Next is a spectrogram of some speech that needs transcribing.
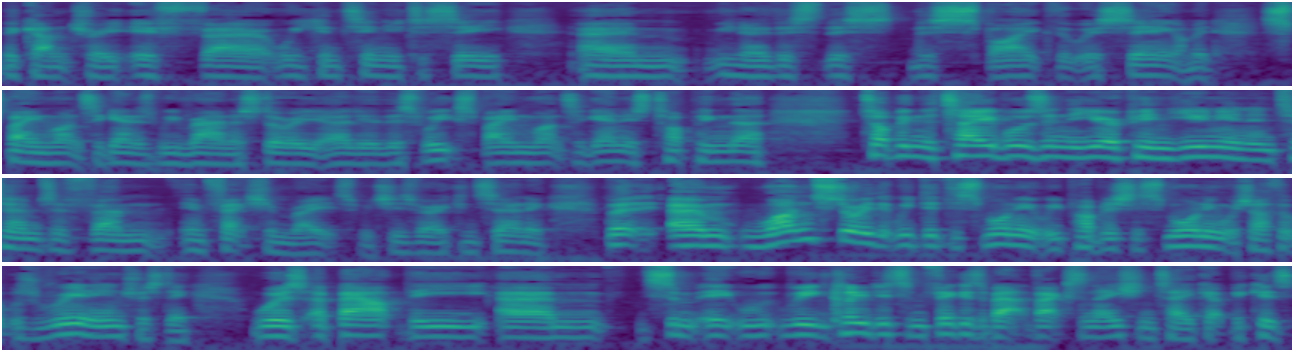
the country if uh, we continue to see um, you know this this this spike that we're seeing. I mean, Spain once again, as we ran a story earlier this week, Spain once again is topping the topping the tables in the European Union in terms of um, infection rates, which is very concerning. But um, one story that we did this morning, that we published this morning, which I thought was really interesting, was about the um, some. It, we included some figures about vaccination take up because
